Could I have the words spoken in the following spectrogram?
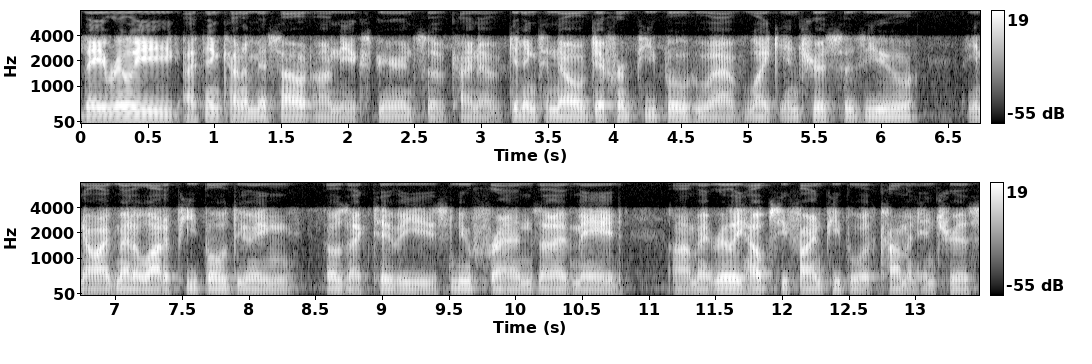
They really, I think, kind of miss out on the experience of kind of getting to know different people who have like interests as you. You know, I've met a lot of people doing those activities, new friends that I've made. Um, it really helps you find people with common interests.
